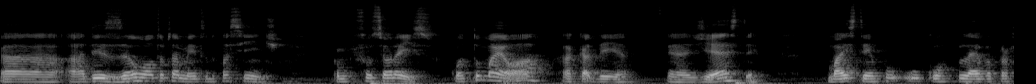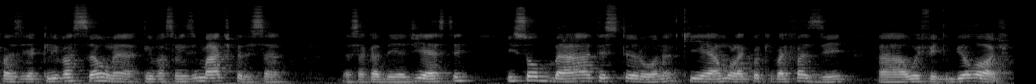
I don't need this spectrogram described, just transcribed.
a, a, adesão ao tratamento do paciente. Como que funciona isso? Quanto maior a cadeia é, de éster, mais tempo o corpo leva para fazer a clivação, né, a clivação enzimática dessa, dessa cadeia de éster e sobrar a testosterona, que é a molécula que vai fazer uh, o efeito biológico.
